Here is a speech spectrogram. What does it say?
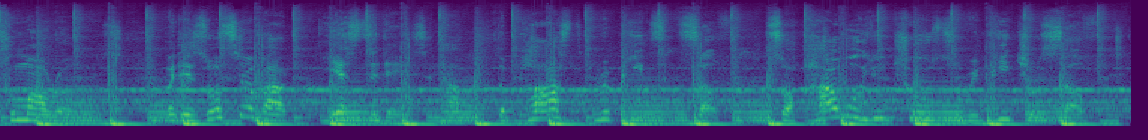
tomorrows but it's also about yesterdays and how the past repeats itself. So, how will you choose to repeat yourself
